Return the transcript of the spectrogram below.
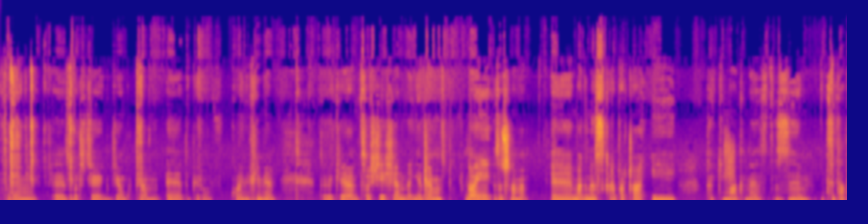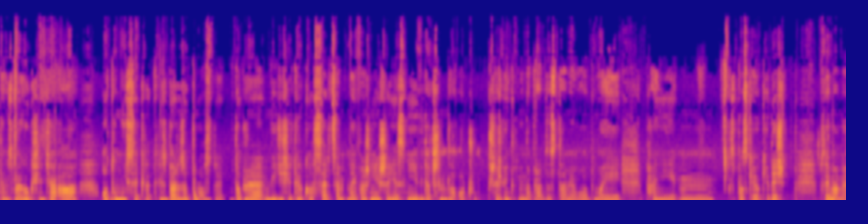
którą y, zobaczycie, gdzie ją kupiłam y, dopiero w kolejnym filmie. To takie coś jesienne, nie wiem. No i zaczynamy. Y, magnes z Karpacza i taki magnes z cytatem z mojego księcia, a oto mój sekret. Jest bardzo prosty. Dobrze widzi się tylko sercem. Najważniejsze jest niewidoczne dla oczu. Przepiękny, naprawdę dostałam ją od mojej pani mm, z polskiego kiedyś. Tutaj mamy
